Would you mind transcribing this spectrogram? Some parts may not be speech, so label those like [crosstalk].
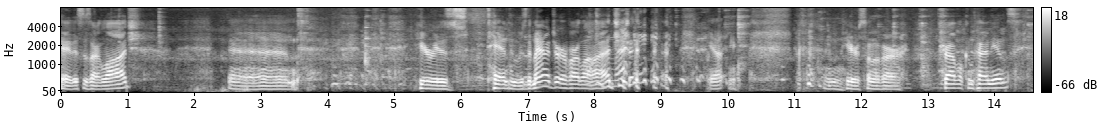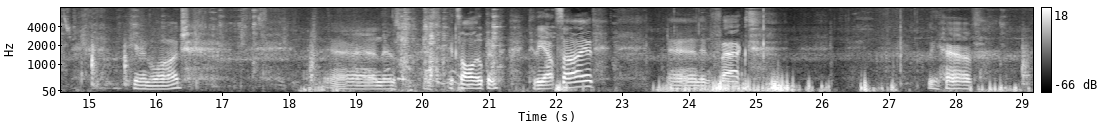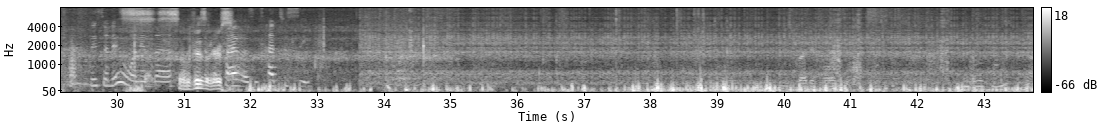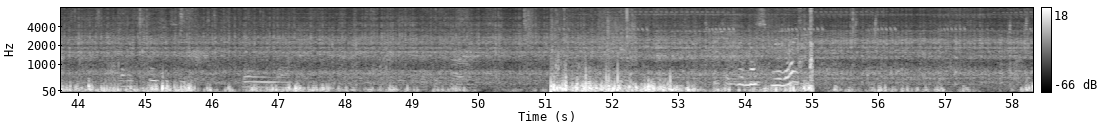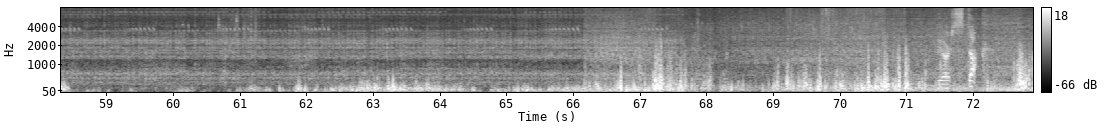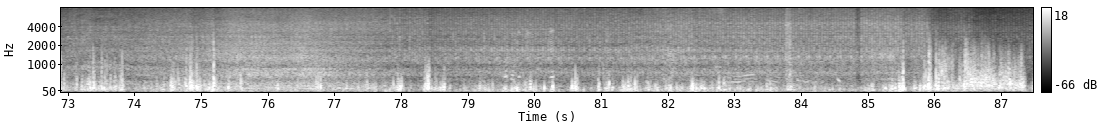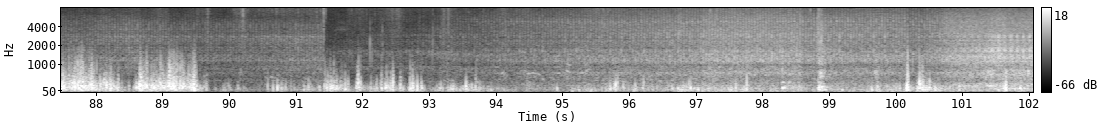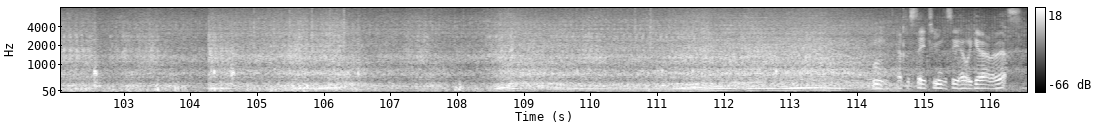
Okay, this is our lodge. And here is Ten, who is the manager of our lodge. [laughs] yeah. And here's some of our travel companions here in the lodge. And there's, it's all open to the outside. And in fact, we have There's a little one in uh, the some visitors. privacy. It's hard to see. You must be right. We are stuck. Have to stay tuned to see how we get out of this.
